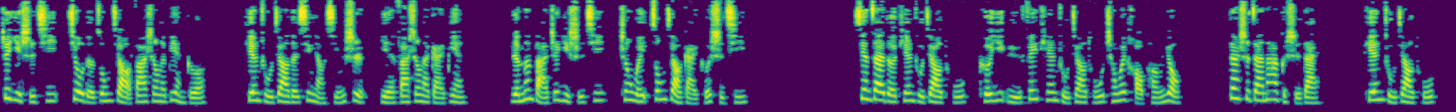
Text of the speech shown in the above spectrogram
这一时期，旧的宗教发生了变革，天主教的信仰形式也发生了改变。人们把这一时期称为宗教改革时期。现在的天主教徒可以与非天主教徒成为好朋友，但是在那个时代。天主教徒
